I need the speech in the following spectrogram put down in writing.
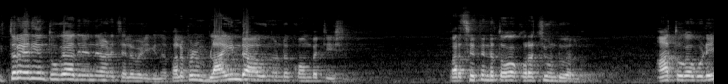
ഇത്രയധികം തുക അതിനെന്തിനാണ് ചെലവഴിക്കുന്നത്? പലപ്പോഴും ബ്ലൈൻഡ് ആകുന്നുണ്ട് കോമ്പറ്റീഷൻ പരസ്യത്തിന്റെ തുക കുറച്ചു കൊണ്ടുവരണം. ആ തുക കൂടി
